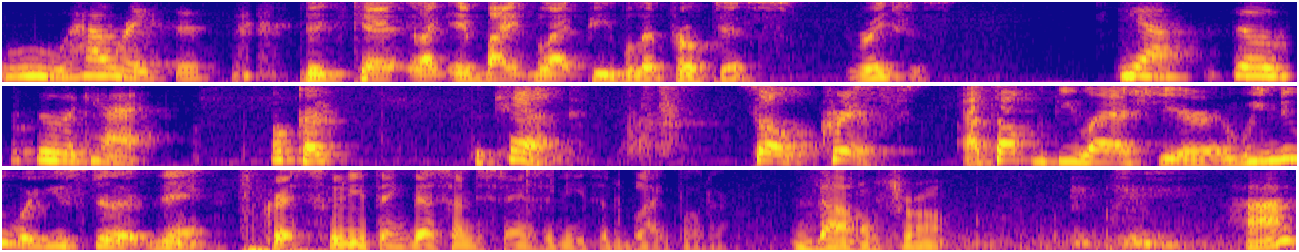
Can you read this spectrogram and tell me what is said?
Ooh, how racist. The cat like it bite black people at protests. Racist. Yeah, still still the cat. Okay. The cat. So, Chris, I talked with you last year and we knew where you stood then. Chris, who do you think best understands the needs of the black voter? Donald Trump. Huh?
